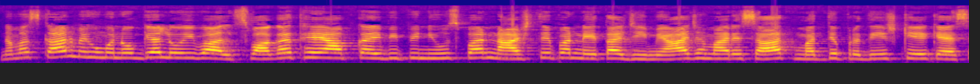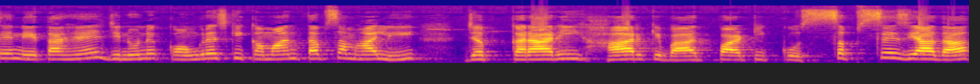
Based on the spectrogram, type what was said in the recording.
नमस्कार मैं हूँ मनोज्ञा लोईवाल। स्वागत है आपका एबीपी न्यूज़ पर। नाश्ते पर नेताजी में आज हमारे साथ मध्य प्रदेश के एक ऐसे नेता हैं जिन्होंने कांग्रेस की कमान तब संभाली जब करारी हार के बाद पार्टी को सबसे ज़्यादा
